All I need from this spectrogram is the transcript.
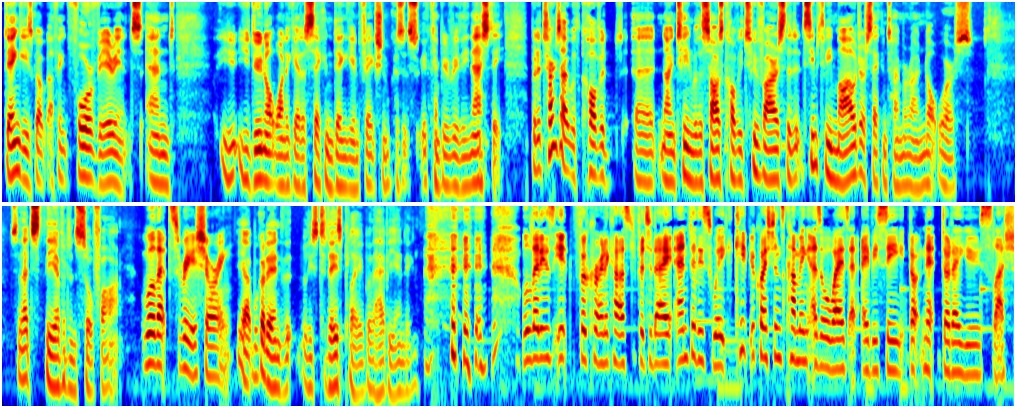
dengue's got, I think, four variants. And you, you do not want to get a second dengue infection because it can be really nasty. But it turns out with COVID uh, 19, with the SARS CoV 2 virus, that it seems to be milder second time around, not worse. So that's the evidence so far. Well, that's reassuring. Yeah, we've got to end at least today's play with a happy ending. well, that is it for Coronacast for today and for this week. Keep your questions coming, as always, at abc.net.au slash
